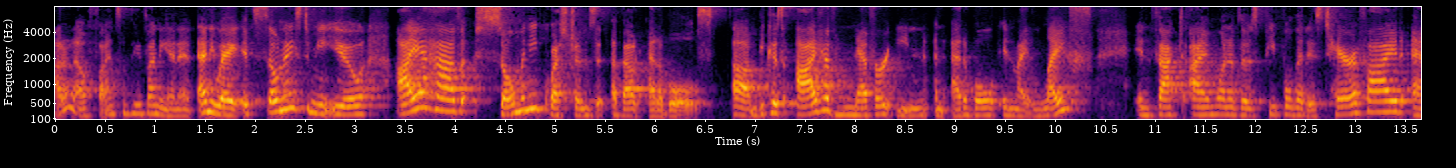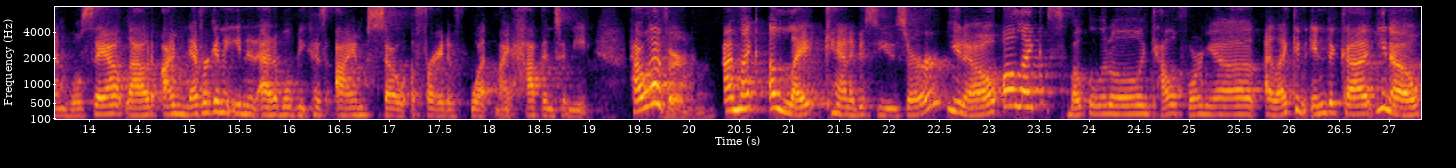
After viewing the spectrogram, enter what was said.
I don't know, find something funny in it. Anyway, it's so nice to meet you. I have so many questions about edibles um, because I have never eaten an edible in my life. In fact, I'm one of those people that is terrified and will say out loud, I'm never going to eat an edible because I'm so afraid of what might happen to me. However, mm-hmm. I'm like a light cannabis user, you know, I'll like smoke a little in California. I like an indica, you know.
